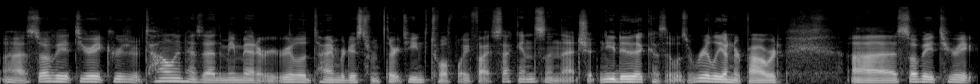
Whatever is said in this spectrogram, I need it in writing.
Uh, Soviet Tier 8 cruiser Tallinn has had the main battery reload time reduced from 13 to 12.5 seconds, and that ship needed it because it was really underpowered. Uh, Soviet Tier 8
